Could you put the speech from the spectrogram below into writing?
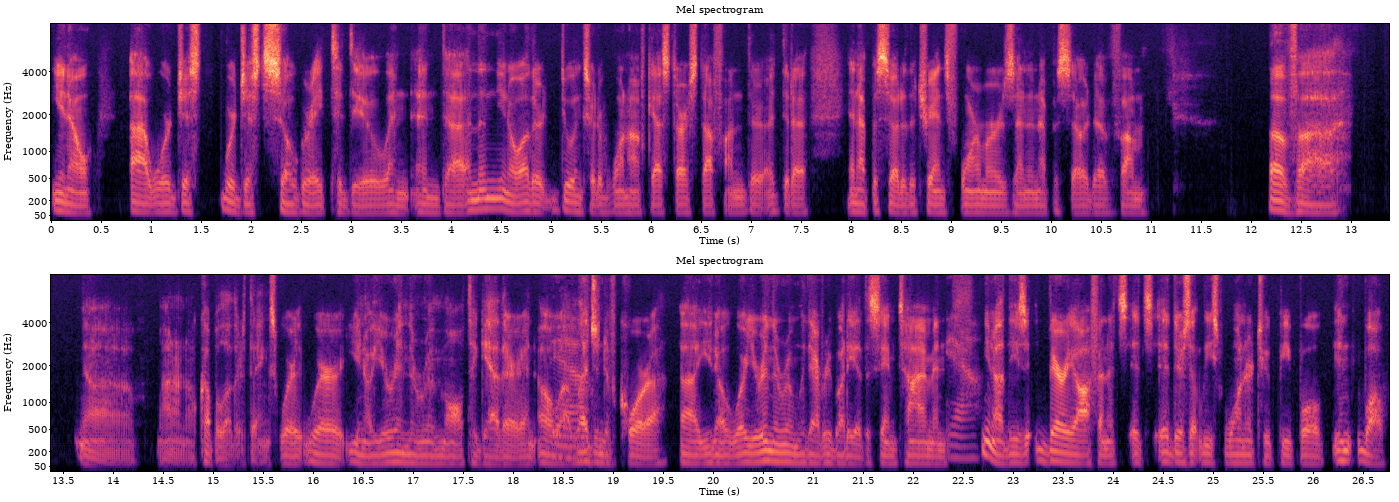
you know uh were just were just so great to do and and uh, and then you know other doing sort of one-off guest star stuff on there i did a an episode of the transformers and an episode of um of uh uh I don't know, a couple other things where where you know you're in the room all together, and oh, yeah. uh, Legend of Korra, uh, you know, where you're in the room with everybody at the same time, and yeah. you know these very often it's it's it, there's at least one or two people in. Well,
